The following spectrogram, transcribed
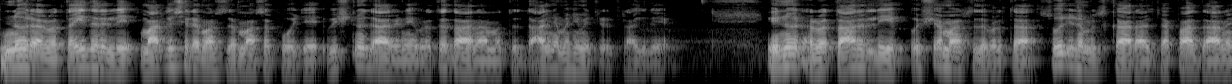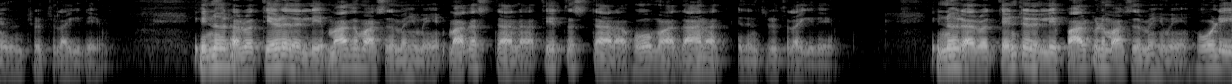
ಇನ್ನೂರ ಅರವತ್ತೈದರಲ್ಲಿ ಮಾರ್ಗಶಿರ ಮಾಸದ ಮಾಸ ಪೂಜೆ, ವಿಷ್ಣು ಧಾರಣೆ, ವ್ರತದಾನ ಮತ್ತು ಧಾನ್ಯ ಮಹಿಮೆ ತಿಳಿಸಲಾಗಿದೆ. ಇನ್ನೂರ ಅರವತ್ತಾರರಲ್ಲಿ ಪುಷ್ಯ ಮಾಸದ ವ್ರತ, ಸೂರ್ಯ ನಮಸ್ಕಾರ, ಜಪ, ದಾನ ಇವನ್ನು ತಿಳಿಸಲಾಗಿದೆ. ಇನ್ನೂರ ಅರವತ್ತೇಳರಲ್ಲಿ ಮಾಘ ಮಾಸದ ಮಹಿಮೆ ಮಾಘಸ್ನಾನ ತೀರ್ಥಸ್ನಾನ ಹೋಮ, ದಾನ ಇದನ್ನು ತಿಳಿಸಲಾಗಿದೆ. ಇನ್ನೂರ ಅರವತ್ತೆಂಟರಲ್ಲಿ ಪಾಲ್ಗುಣ ಮಾಸದ ಮಹಿಮೆ, ಹೋಳಿ,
